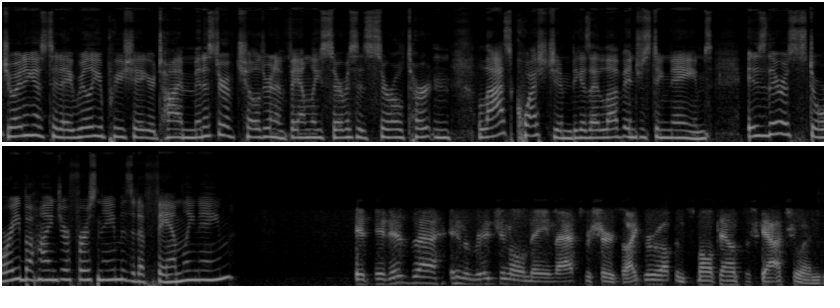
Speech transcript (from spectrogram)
Joining us today, really appreciate your time. Minister of Children and Family Services, Searle Turton. Last question, because I love interesting names. Is there a story behind your first name? Is it a family name? It, it is uh, an original name, that's for sure. So I grew up in small town Saskatchewan,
